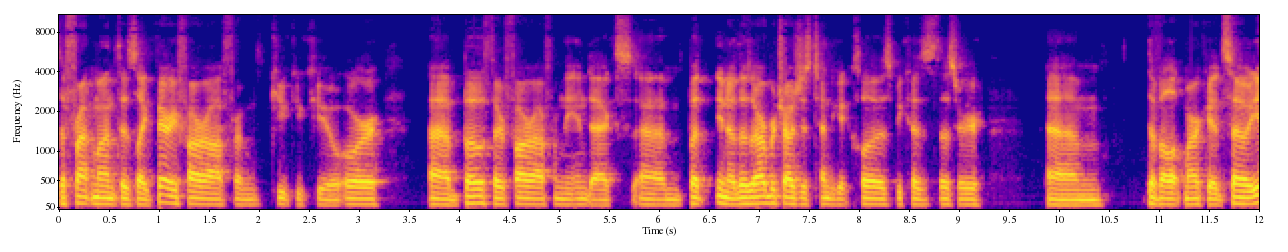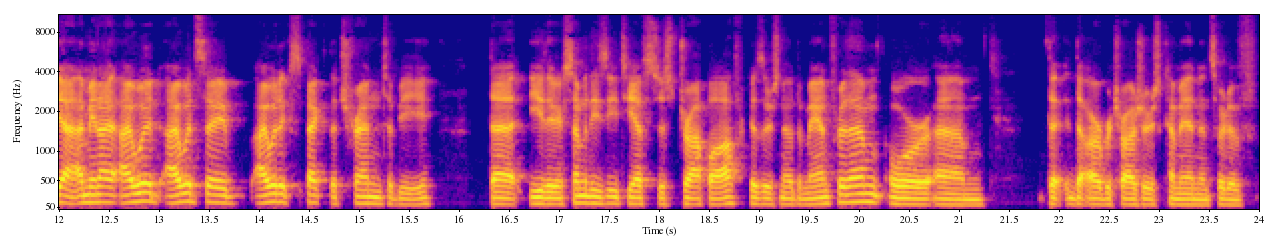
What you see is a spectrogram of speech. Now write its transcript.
the front month is like very far off from QQQ, or uh, both are far off from the index. Um, but you know those arbitrages tend to get closed because those are um, developed markets. So yeah, I mean, I, I would I would say I would expect the trend to be that either some of these ETFs just drop off because there's no demand for them, or um, the the arbitragers come in and sort of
